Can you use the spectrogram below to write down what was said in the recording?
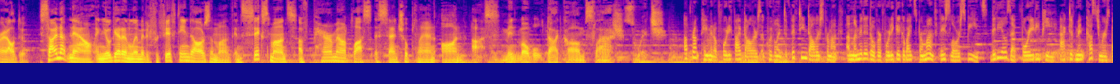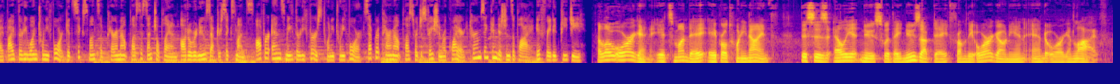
All right, I'll do it. Sign up now and you'll get unlimited for $15 a month in six months of Paramount Plus Essential Plan on us. Mintmobile.com slash switch. Upfront payment of $45 equivalent to $15 per month. Unlimited over 40 gigabytes per month. Face lower speeds. Videos at 480p. Active Mint customers by 531.24 get six months of Paramount Plus Essential Plan. Auto renews after six months. Offer ends May 31st, 2024. Separate Paramount Plus registration required. Terms and conditions apply if rated PG. Hello, Oregon. It's Monday, April 29th. This is Elliot Njus with a news update from the Oregonian and Oregon Live.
